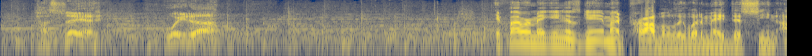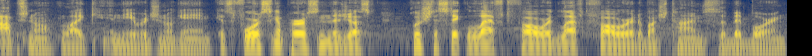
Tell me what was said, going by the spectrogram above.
I said, wait up. If I were making this game, I probably would have made this scene optional, like in the original game, because forcing a person to just push the stick left, forward, left, forward a bunch of times It's a bit boring.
